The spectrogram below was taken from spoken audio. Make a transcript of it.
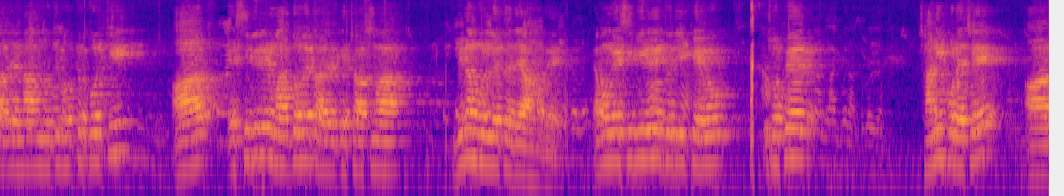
তাদের নাম নথিভুক্ত করছি। আর এই শিবিরের মাধ্যমে তাদেরকে চশমা বিনামূল্যতে দেওয়া হবে। এবং এই শিবিরে যদি কেউ চোখের ছানি পড়েছে আর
